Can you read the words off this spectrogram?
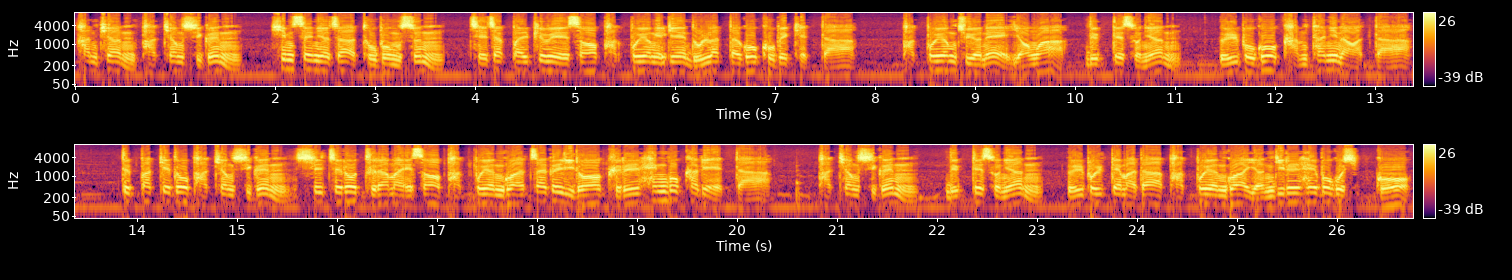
한편 박형식은 힘센 여자 도봉순 제작 발표회에서 박보영에게 놀랐다고 고백했다. 박보영 주연의 영화 늑대소년을 보고 감탄이 나왔다. 뜻밖에도 박형식은 실제로 드라마에서 박보현과 짝을 이루어 그를 행복하게 했다. 박형식은 늑대 소년을 볼 때마다 박보현과 연기를 해보고 싶고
